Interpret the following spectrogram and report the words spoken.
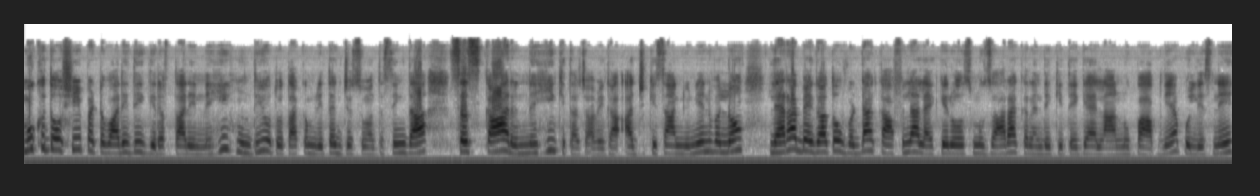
ਮੁੱਖ ਦੋਸ਼ੀ ਪਟਵਾਰੀ ਦੀ ਗ੍ਰਿਫਤਾਰੀ ਨਹੀਂ ਹੁੰਦੀ, ਉਦੋਂ ਤੱਕ ਮ੍ਰਿਤਕ ਜਸਵੰਤ ਸਿੰਘ ਦਾ ਸੰਸਕਾਰ ਨਹੀਂ ਕੀਤਾ ਜਾਵੇਗਾ। ਅੱਜ ਕਿਸਾਨ ਯੂਨੀਅਨ ਵੱਲੋਂ ਲਹਿਰਾ ਬੇਗਾ ਤੋਂ ਵੱਡਾ ਕਾਫਲਾ ਲੈ ਕੇ ਰੋਸ ਮੁਜ਼ਾਹਰਾ ਕਰਨ ਦੇ ਕੀਤੇ ਗਏ ਐਲਾਨ ਨੂੰ ਭਾਪਦਿਆਂ ਪੁਲਿਸ ਨੇ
